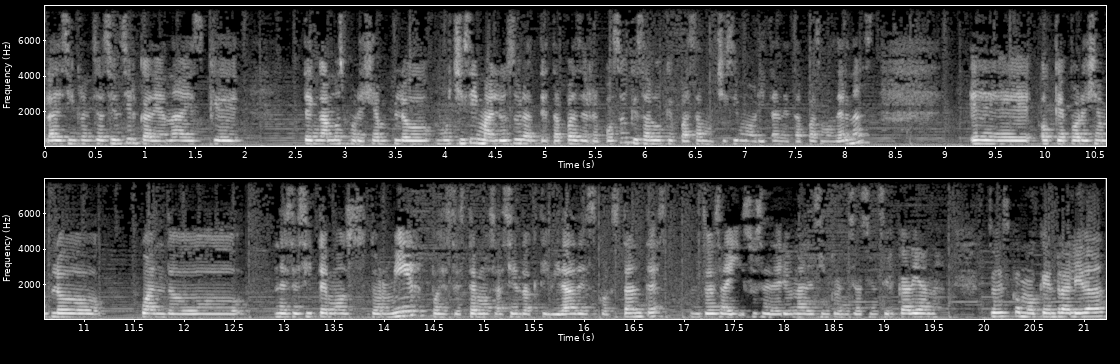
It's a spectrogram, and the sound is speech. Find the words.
La desincronización circadiana es que tengamos, por ejemplo, muchísima luz durante etapas de reposo, que es algo que pasa muchísimo ahorita en etapas modernas. o que, por ejemplo, cuando necesitemos dormir, pues estemos haciendo actividades constantes, entonces ahí sucedería una desincronización circadiana. Entonces como que en realidad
